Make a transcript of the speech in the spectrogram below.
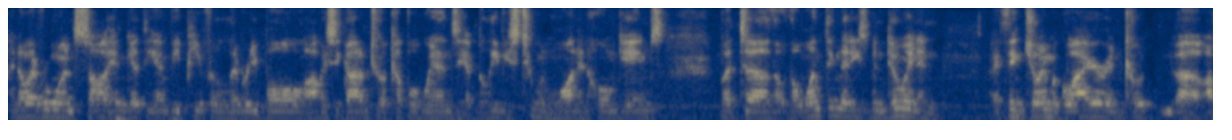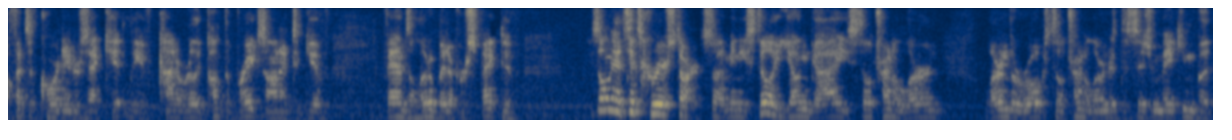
I know everyone saw him get the MVP for the Liberty Bowl. Obviously, got him to a couple wins. I believe he's two and one in home games. But uh, the, the one thing that he's been doing, and I think Joey McGuire and co- uh, offensive coordinator Zach Kittley have kind of really pumped the brakes on it to give fans a little bit of perspective. He's only had six career starts. So, I mean, he's still a young guy. He's still trying to learn learn the ropes, still trying to learn his decision making. But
